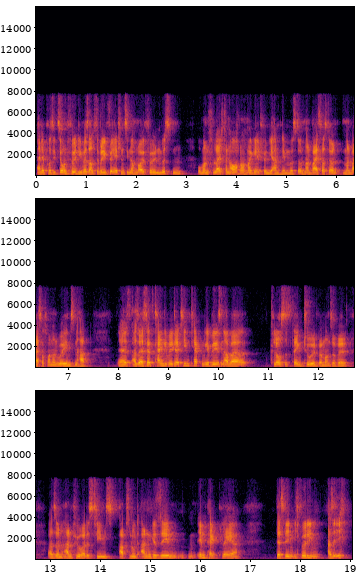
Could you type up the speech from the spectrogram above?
eine Position füllen, die wir sonst über die Free Agency noch neu füllen müssten, wo man vielleicht dann auch noch mal Geld für in die Hand nehmen müsste und man weiß, was, du, man, weiß, was man an Williamson hat. Er ist, also er ist jetzt kein gewählter Team-Captain gewesen, aber closest thing to it, wenn man so will. Also ein Anführer des Teams, absolut angesehen, ein Impact-Player. Deswegen, ich würde ihn, also ich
